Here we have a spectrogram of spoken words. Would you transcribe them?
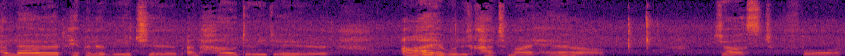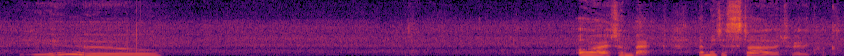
Hello people of YouTube and how do we do? I will cut my hair up just for you. Alright, I'm back. Let me just style it really quickly.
